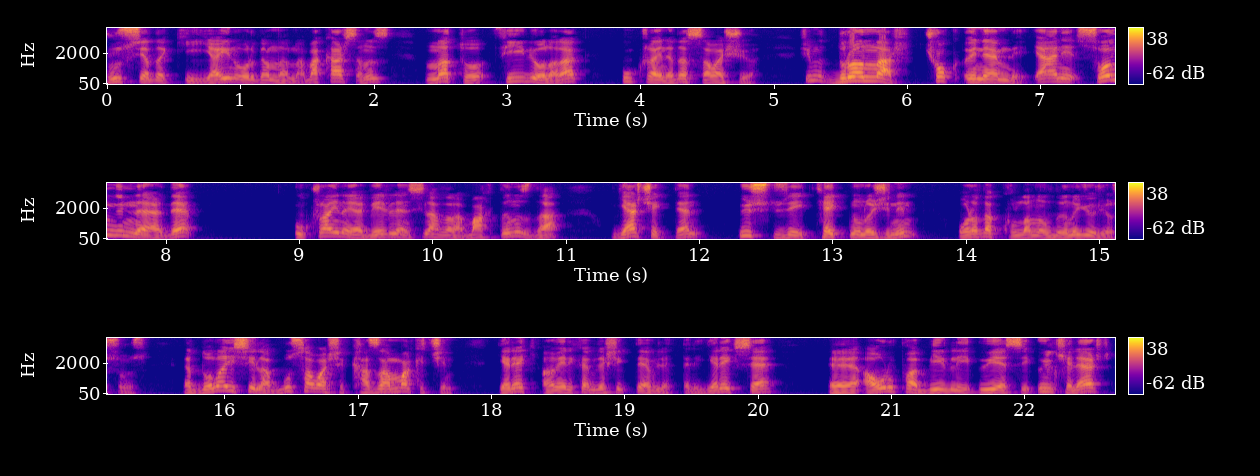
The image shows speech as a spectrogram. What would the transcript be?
Rusya'daki yayın organlarına bakarsanız NATO fiili olarak Ukrayna'da savaşıyor. Şimdi dronlar çok önemli. Yani son günlerde Ukrayna'ya verilen silahlara baktığınızda gerçekten üst düzey teknolojinin orada kullanıldığını görüyorsunuz. Ve dolayısıyla bu savaşı kazanmak için gerek Amerika Birleşik Devletleri gerekse e, Avrupa Birliği üyesi ülkeler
